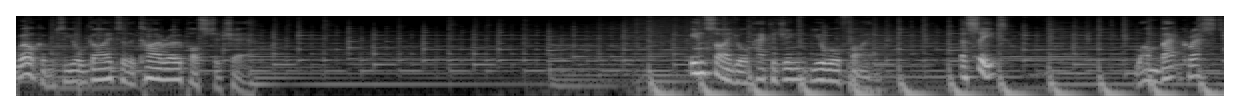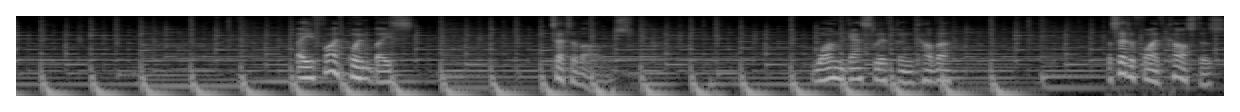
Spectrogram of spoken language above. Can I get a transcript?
Welcome to your guide to the Cairo Posture Chair. Inside your packaging you will find a seat, one backrest, a 5-point base, set of arms, one gas lift and cover, a set of 5 casters,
